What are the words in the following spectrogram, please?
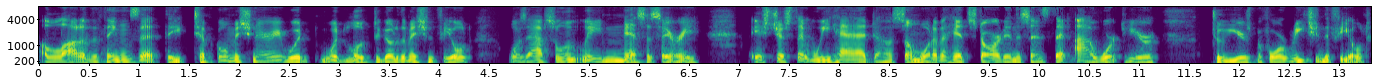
a lot of the things that the typical missionary would would look to go to the mission field was absolutely necessary. It's just that we had uh, somewhat of a head start in the sense that i worked here two years before reaching the field.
